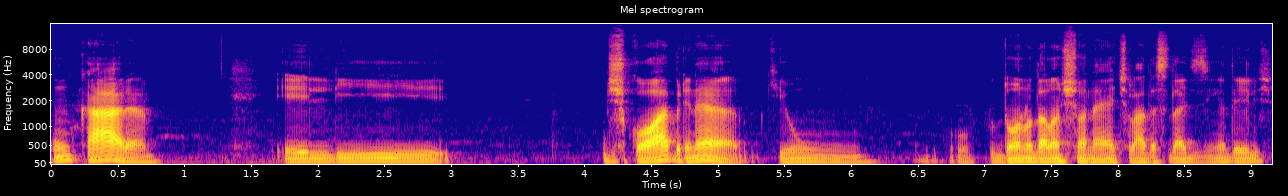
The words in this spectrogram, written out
um cara, ele descobre, né, que um, o dono da lanchonete lá da cidadezinha deles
